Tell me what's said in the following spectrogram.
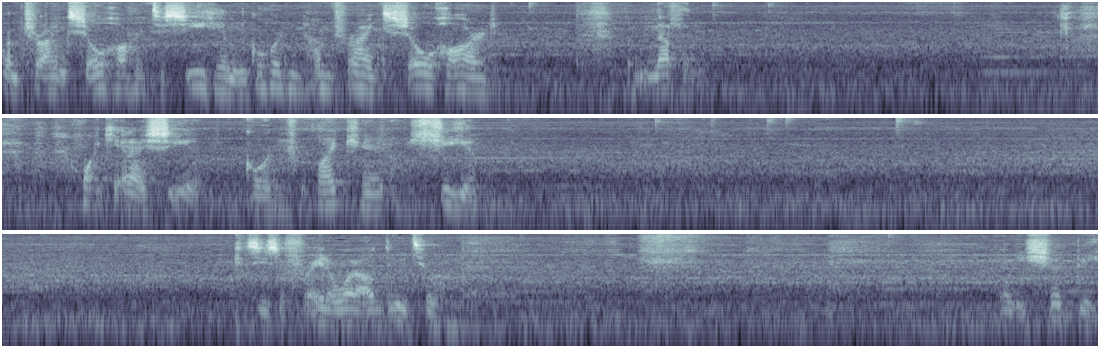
I'm trying so hard to see him, Gordon. I'm trying so hard. But nothing. Why can't I see him, Gordon? Why can't I see him? Because he's afraid of what I'll do to him. And he should be.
